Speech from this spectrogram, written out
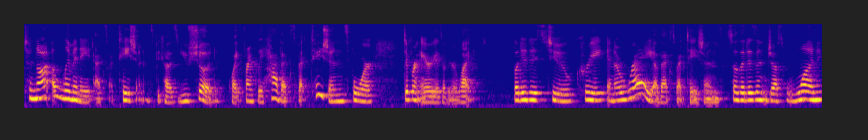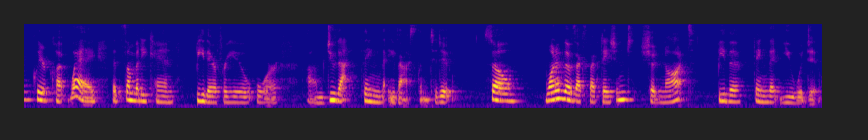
to not eliminate expectations because you should, quite frankly, have expectations for different areas of your life but it is to create an array of expectations so that isn't just one clear cut way that somebody can be there for you or um, do that thing that you've asked them to do. So, one of those expectations should not be the thing that you would do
